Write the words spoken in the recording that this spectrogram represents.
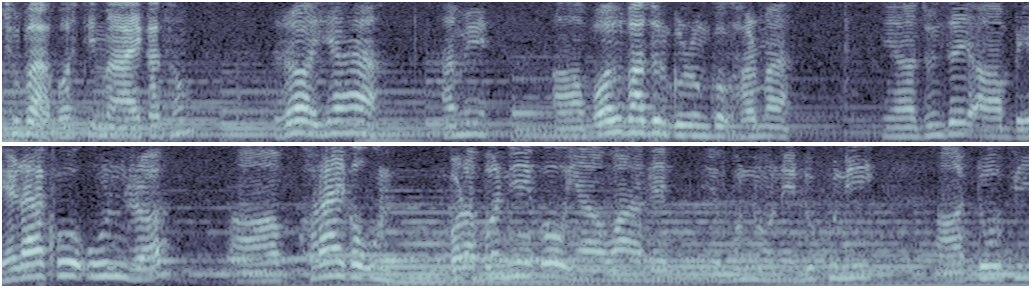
छुपा बस्तीमा आएका छौँ। र यहाँ हामी बलबहादुर गुरुङको घरमा यहाँ जुन चाहिँ भेडाको उन र खराएको उनबाट बनिएको यहाँ उहाँहरूले यो बुन्नुहुने लुकुनी टोपी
